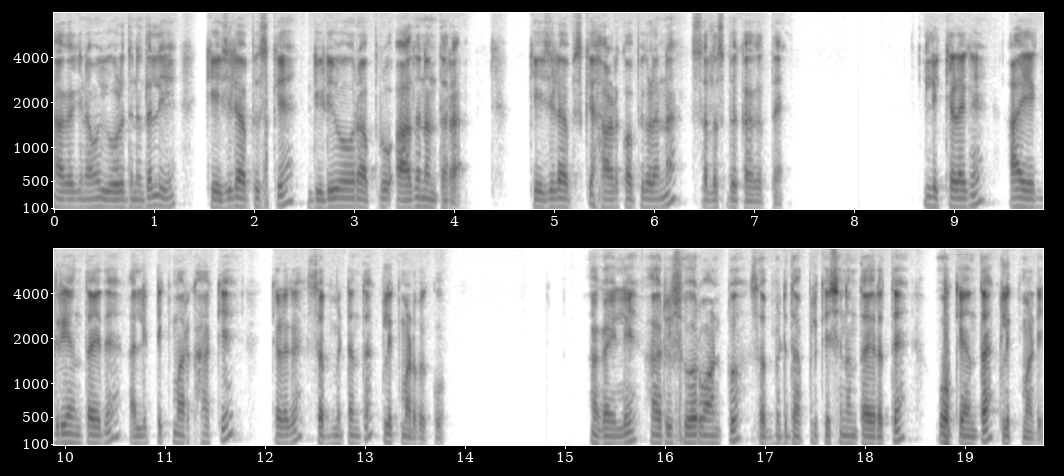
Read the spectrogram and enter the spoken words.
ಹಾಗಾಗಿ ನಾವು ಏಳು ದಿನದಲ್ಲಿ ಕೆ ಜಿ ಡಿ ಆಫೀಸ್ಗೆ ಡಿ ಡಿ ಅವರು ಅಪ್ರೂವ್ ಆದ ನಂತರ ಕೆ ಜಿ ಡಿ ಆಫೀಸ್ಗೆ ಹಾರ್ಡ್ ಕಾಪಿಗಳನ್ನು ಸಲ್ಲಿಸಬೇಕಾಗತ್ತೆ. ಇಲ್ಲಿ ಕೆಳಗೆ ಆ ಎಗ್ರಿ ಅಂತ ಇದೆ. ಅಲ್ಲಿ ಟಿಕ್ ಮಾರ್ಕ್ ಹಾಕಿ ಕೆಳಗೆ ಸಬ್ಮಿಟ್ ಅಂತ ಕ್ಲಿಕ್ ಮಾಡಬೇಕು. ಆಗ ಇಲ್ಲಿ are you sure want to submit the application ಅಂತ ಇರುತ್ತೆ ಓಕೆ ಅಂತ ಕ್ಲಿಕ್ ಮಾಡಿ.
